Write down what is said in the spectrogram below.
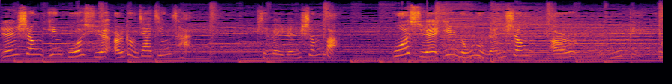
人生因国学而更加精彩；品味人生吧，国学因融入人生而无比辉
